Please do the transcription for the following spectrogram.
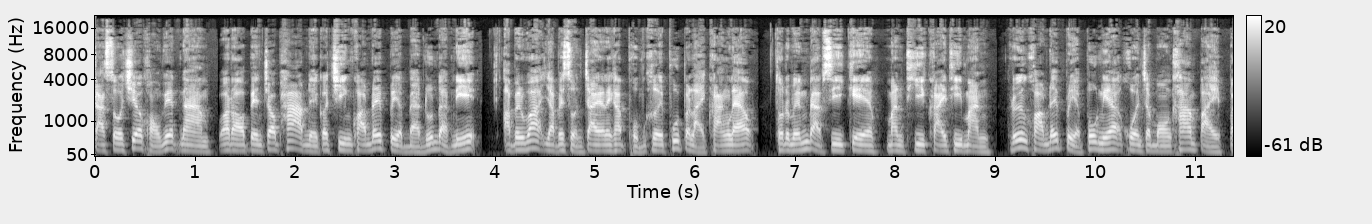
จากโซเชียลของเวียดนาม ว่าเราเป็นเจ้าภาพเนี่ยก็ชิงความได้เปรียบแบบนู้นแบบนี้ เอาเป็นว่าอย่าไปสนใจนะครับ ผมเคยพูดไปหลายครั้งแล้วทัวร์นาเมนต์แบบซีเกมมันทีใครทีมัน เรื่องความได้เปรียบพวกนี้ควรจะมองข้ามไปไป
